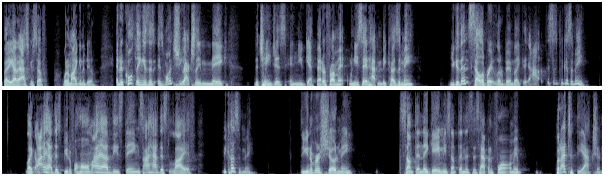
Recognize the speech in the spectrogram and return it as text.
But you got to ask yourself, what am I going to do? And the cool thing is, is, is once you actually make the changes and you get better from it, when you say it happened because of me, you could then celebrate a little bit and be like, ah, this is because of me. Like I have this beautiful home, I have these things, I have this life because of me. The universe showed me something, they gave me something, as this happened for me, but I took the action.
